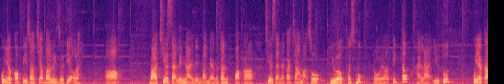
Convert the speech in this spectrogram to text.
cũng như copy sao chép vào link giới thiệu này. Đó. Và chia sẻ link này đến bạn bè người thân hoặc uh, chia sẻ lên các trang mạng số như Facebook rồi uh, TikTok hay là YouTube cũng như các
